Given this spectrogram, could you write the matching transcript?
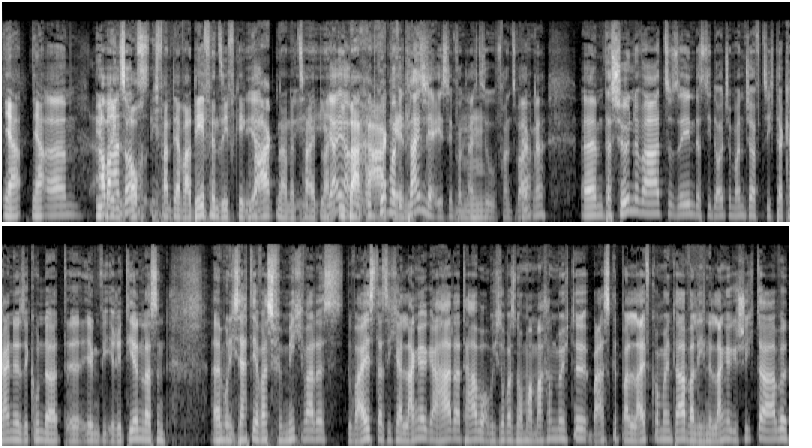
Ja, ja. Ähm, Übrigens aber auch, ich fand, der war defensiv gegen Ja. Wagner eine Zeit lang ja, ja, überragend. Und guck mal, wie klein der ist im Vergleich Mhm. zu Franz Wagner. Ähm, das Schöne war zu sehen, dass die deutsche Mannschaft sich da keine Sekunde hat äh, irgendwie irritieren lassen. Ähm, und ich sag dir was, für mich war das, du weißt, dass ich ja lange gehadert habe, ob ich sowas nochmal machen möchte. Basketball-Live-Kommentar, weil ich eine lange Geschichte habe.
